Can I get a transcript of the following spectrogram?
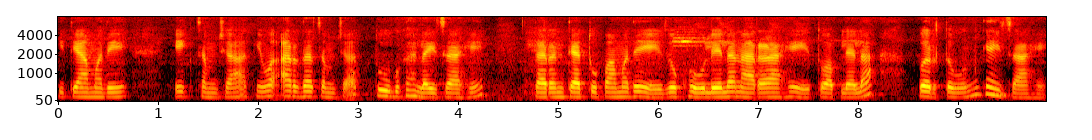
की त्यामध्ये एक चमचा किंवा अर्धा चमचा तूप घालायचं आहे. कारण त्या तुपामध्ये जो खोवलेला नारळ आहे तो आपल्याला परतवून घ्यायचा आहे.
